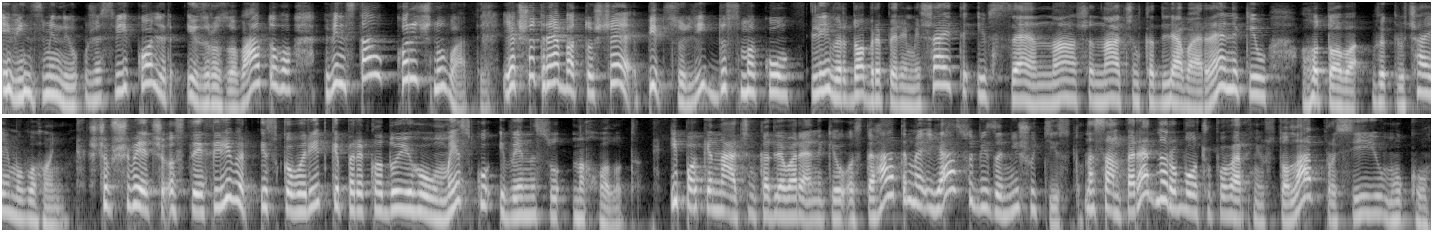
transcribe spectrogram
І він змінив уже свій колір із розоватого він став коричнуватий. Якщо треба, то ще підсоліть до смаку. Лівер добре перемішайте і все, наша начинка для вареників готова. Виключаємо вогонь. Щоб швидше остиг лівер, із сковорідки перекладу його у миску і винесу на холод. І поки начинка для вареників остигатиме, я собі замішу тісто. Насамперед на робочу поверхню стола просію муку.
